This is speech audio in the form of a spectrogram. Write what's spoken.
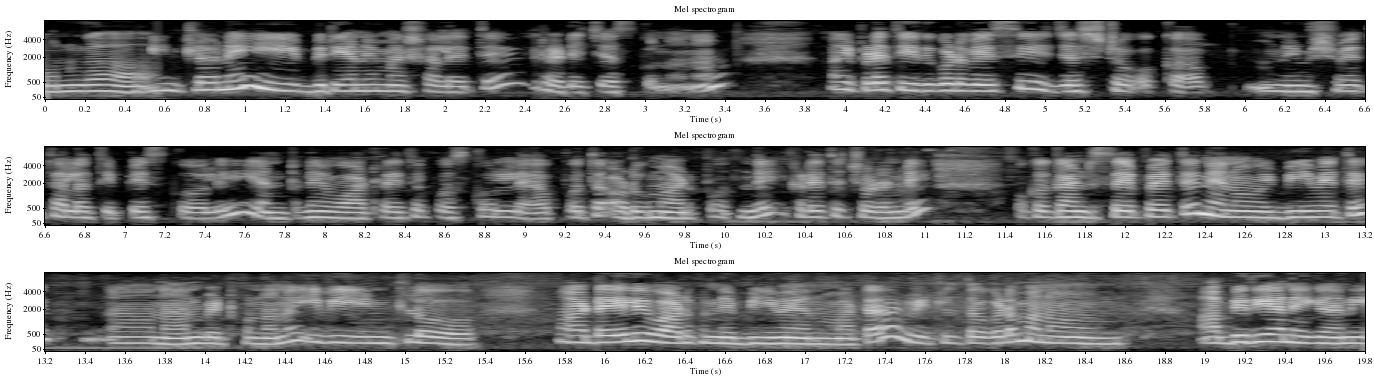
ఓన్గా ఇంట్లోనే ఈ బిర్యానీ మసాలా అయితే రెడీ చేసుకున్నాను. ఇప్పుడైతే ఇది కూడా వేసి జస్ట్ ఒక నిమిషం అయితే అలా తిప్పేసుకోవాలి. వెంటనే వాటర్ అయితే పోసుకోవాలి. లేకపోతే అడుగు మాడిపోతుంది. ఇక్కడైతే చూడండి ఒక గంట సేపు అయితే నేను ఈ బియ్యం అయితే నానబెట్టుకున్నాను. ఇవి ఇంట్లో డైలీ వాడుకునే బియ్యమే అనమాట వీటితో కూడా మనం ఆ బిర్యానీ కానీ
